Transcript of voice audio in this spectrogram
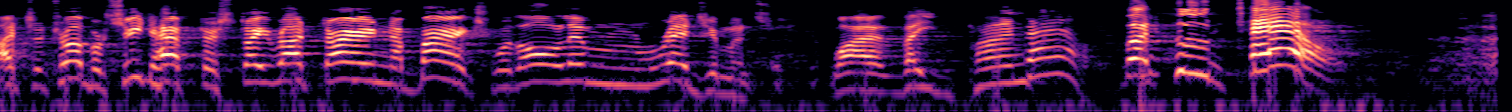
that's the trouble. She'd have to stay right there in the barracks with all them regiments. Why, they'd find out. But who'd tell?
